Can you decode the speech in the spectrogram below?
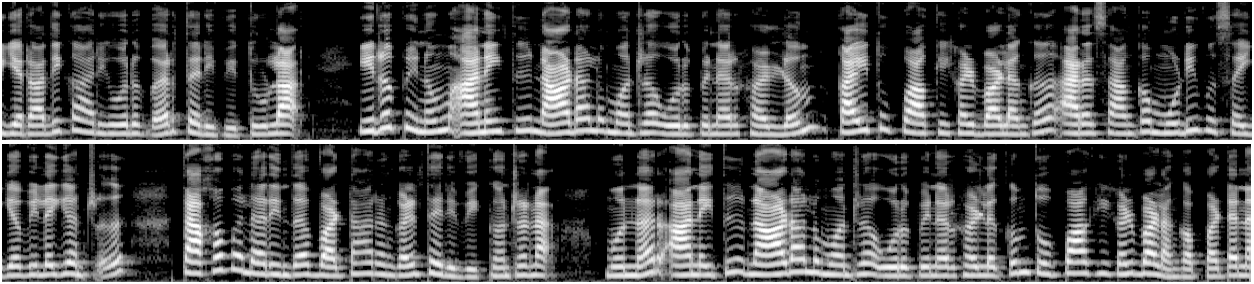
உயர் அதிகாரி ஒருவர் தெரிவித்துள்ளார். இருப்பினும் அனைத்து நாடாளுமன்ற உறுப்பினர்களும் கைத்துப்பாக்கிகள் வழங்க அரசாங்கம் முடிவு செய்யவில்லை என்று தகவல் அறிந்த வட்டாரங்கள் தெரிவிக்கின்றன. முன்னர் அனைத்து நாடாளுமன்ற உறுப்பினர்களுக்கும் துப்பாக்கிகள் வழங்கப்பட்டன.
